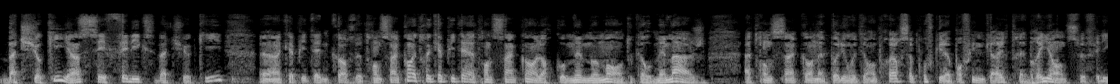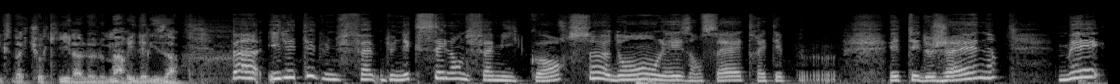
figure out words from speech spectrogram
Bacciocchi, hein, c'est Félix Bacciocchi, euh, un capitaine corse de 35 ans. Être capitaine à 35 ans, alors qu'au même moment, en tout cas au même âge, à 35 ans, Napoléon était empereur, ça prouve qu'il a pas fait une carrière très brillante, ce Félix Bacciocchi, là, le, le mari d'Elisa. Ben, il était d'une fa- d'une excellente famille corse dont les ancêtres étaient euh, étaient de Gênes. Mais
